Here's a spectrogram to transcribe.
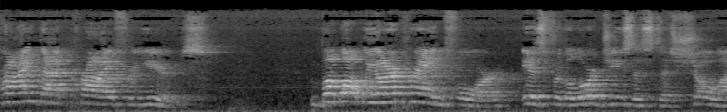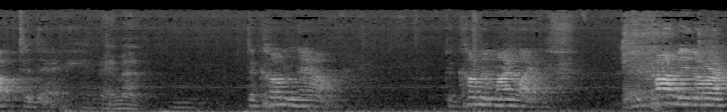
cried that cry for years. But what we are praying for is for the Lord Jesus to show up today. To come now. To come in my life. To come in our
